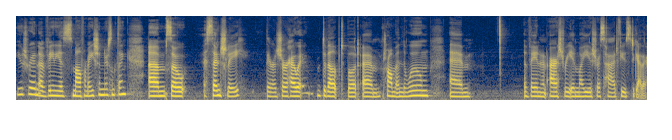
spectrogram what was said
uterine a venous malformation or something. Um, so essentially, they're unsure how it developed, but um, trauma in the womb, um, a vein and an artery in my uterus had fused together.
